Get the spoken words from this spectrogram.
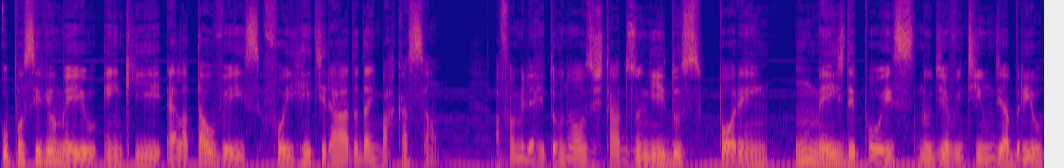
o possível meio em que ela talvez foi retirada da embarcação. A família retornou aos Estados Unidos, porém, um mês depois, no dia 21 de abril,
